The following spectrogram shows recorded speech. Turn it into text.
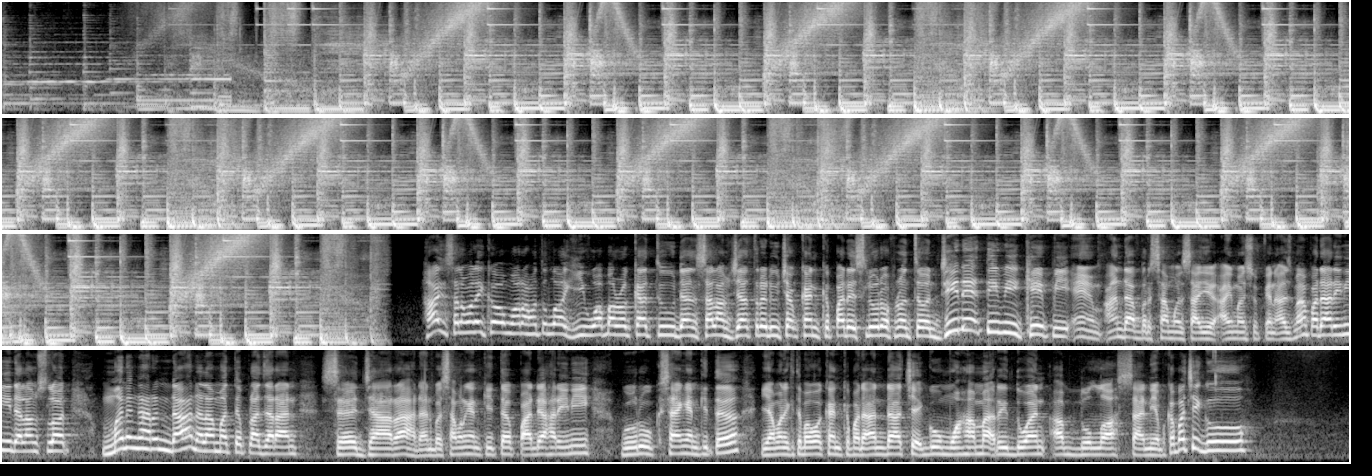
Assalamualaikum warahmatullahi wabarakatuh dan salam sejahtera diucapkan kepada seluruh penonton Didik TV KPM. Anda bersama saya Aiman Sufian Azman pada hari ini dalam slot menengah rendah dalam mata pelajaran sejarah dan bersama dengan kita pada hari ini guru kesayangan kita yang mana kita bawakan kepada anda Cikgu Muhammad Ridwan Abdullah Sani. Apa khabar Cikgu?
